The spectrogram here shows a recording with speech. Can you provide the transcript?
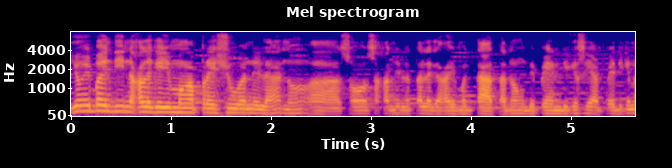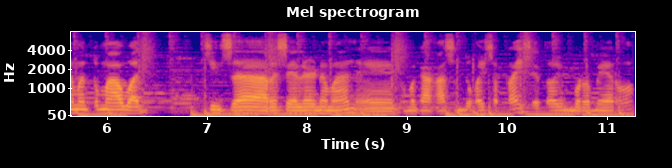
Yung iba hindi nakalagay yung mga presyuhan nila, no? Ah, so sa kanila talaga kayo magtatanong, depende kasi yan. Pwede ka naman tumawad since uh, reseller naman and kung magkakasundo kayo sa price, ito yung Borromero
